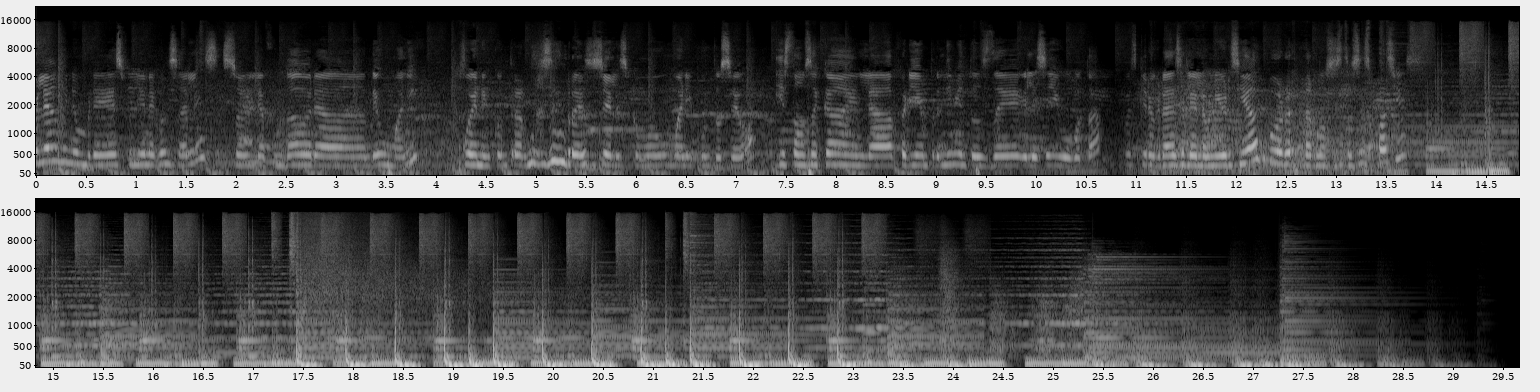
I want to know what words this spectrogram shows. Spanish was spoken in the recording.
Hola, mi nombre es Juliana González, soy la fundadora de Humani. Pueden encontrarnos en redes sociales como humani.co y estamos acá en la Feria de Emprendimientos de LSI Bogotá. Pues quiero agradecerle a la universidad por darnos estos espacios.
